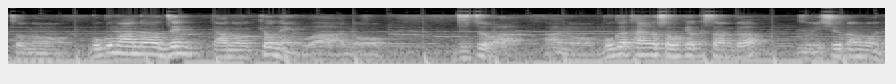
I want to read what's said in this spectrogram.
その僕もあの前あの去年はあの実はあの僕が対応したお客さんがその1週間後に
